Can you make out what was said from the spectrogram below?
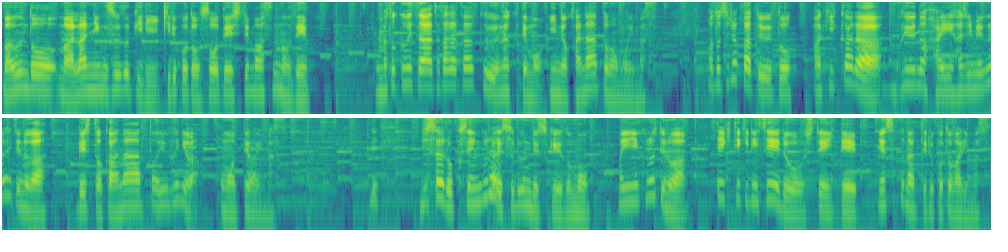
まあ、運動、まあ、ランニングするときに着ることを想定してますので、まあ、特別暖かくなくてもいいのかなとは思います。まあ、どちらかというと、秋から冬の入り始めぐらいというのがベストかなというふうには思ってはいます。で、実際6000ぐらいするんですけれども、まあ、ユニクロっていうのは定期的にセールをしていて安くなっていることがあります。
